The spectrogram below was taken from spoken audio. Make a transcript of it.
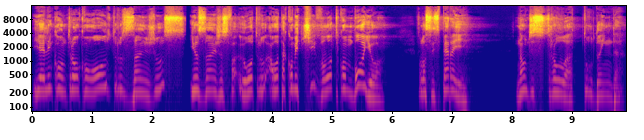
E ele encontrou com outros anjos, e os anjos, o outro, a outra comitiva, o outro comboio, falou assim: espera aí, não destrua tudo ainda.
